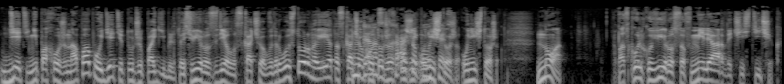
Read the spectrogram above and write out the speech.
дети не похожи на папу, и дети тут же погибли. То есть вирус сделал скачок в другую сторону, и этот скачок он тут же уничтожил, уничтожил. Но поскольку вирусов миллиарды частичек,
